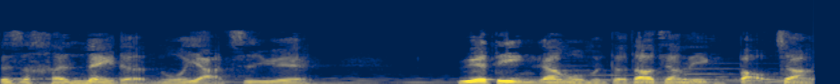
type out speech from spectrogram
这是很美的挪亚之约。约定让我们得到这样的一个保障，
